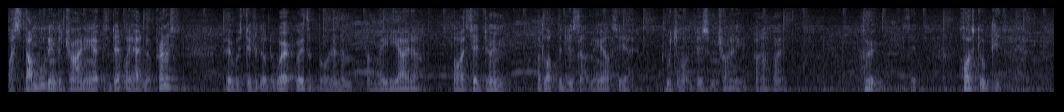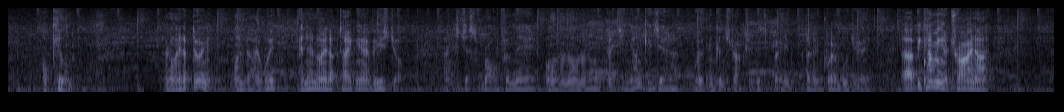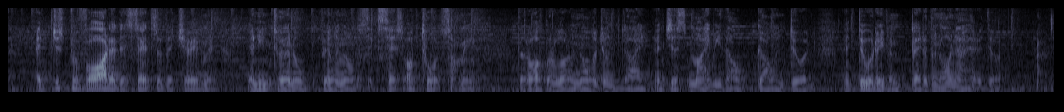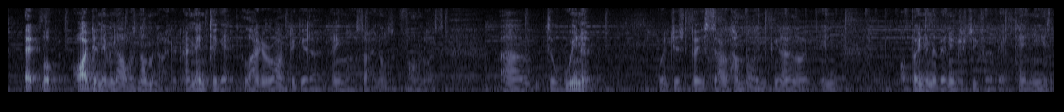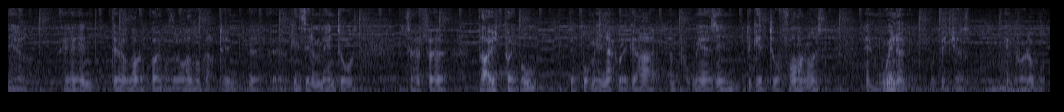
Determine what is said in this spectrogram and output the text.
I stumbled into training accidentally, had an apprentice who was difficult to work with. I brought in a, a mediator. I said to him, I'd love to do something else. Yeah, would you like to do some training? And I went, who? He said, high school kids. I said, I'll kill them. And I ended up doing it one day a week. And then I ended up taking over his job. And it's just rolled from there on and on and on, teaching young kids how to work in construction. It's been an incredible journey. Uh, becoming a trainer, it just provided a sense of achievement, an internal feeling of success. I've taught something that I've got a lot of knowledge on today, and just maybe they'll go and do it, and do it even better than I know how to do it. it look, I didn't even know I was nominated, and then to get later on to get an email saying I was a finalist, um, to win it would just be so humbling. You know, like in, I've been in the VET industry for about 10 years now, and there are a lot of people that I look up to that I consider mentors. So for those people to put me in that regard and put me as in to get to a finalist and win it would be just incredible.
